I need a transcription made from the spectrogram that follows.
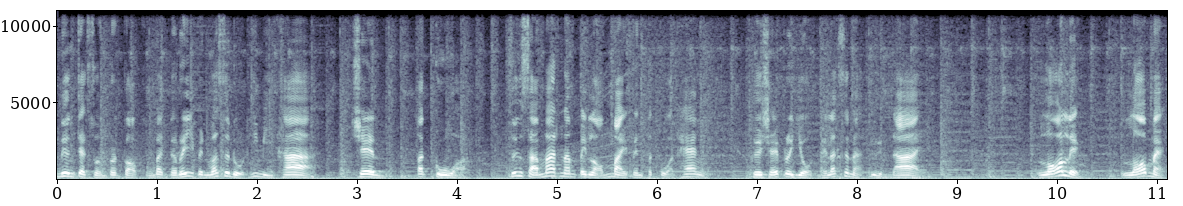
เนื่องจากส่วนประกอบของแบตเตอรี่เป็นวัสดุที่มีค่า เช่น ตะกั่ว ซึ่งสามารถนำไปหลอมใหม่เป็นตะกั่วแท่ง เพื่อใช้ประโยชน์ในลักษณะอื่นได้ ล้อเหล็ก ล้อแม็ก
